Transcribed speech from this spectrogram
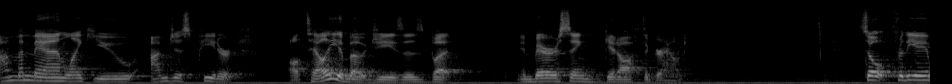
I'm a man like you. I'm just Peter. I'll tell you about Jesus, but embarrassing, get off the ground. So for the,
